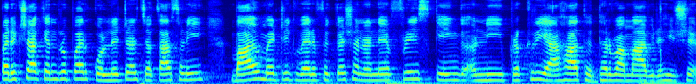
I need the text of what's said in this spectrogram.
પરીક્ષા કેન્દ્રો પર કોલેટર ચકાસણી, બાયોમેટ્રિક વેરિફિકેશન અને ફ્રી સ્કિંગની પ્રક્રિયા હાથ ધરવામાં આવી રહી છે.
